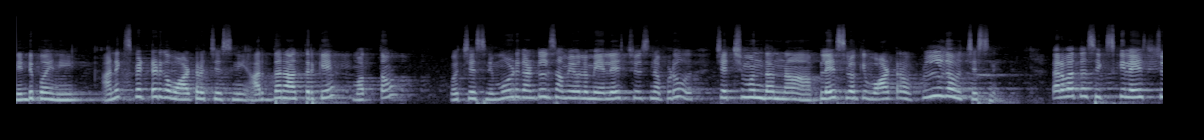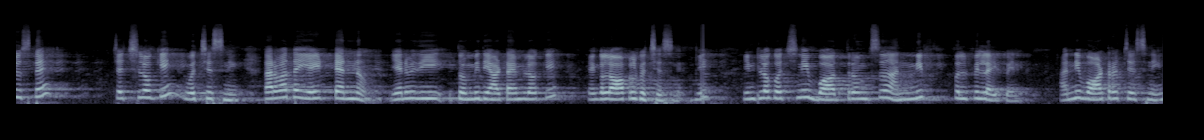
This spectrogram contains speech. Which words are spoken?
నిండిపోయినాయి. అన్ఎక్స్పెక్టెడ్గా వాటర్ వచ్చేసినాయి అర్ధరాత్రికే మొత్తం వచ్చేసినాయి మూడు గంటల సమయంలో మేము లేచి చూసినప్పుడు చర్చి ముందున్న ప్లేస్లోకి వాటర్ ఫుల్గా వచ్చేసినాయి తర్వాత సిక్స్కి లేచి చూస్తే చర్చ్లోకి వచ్చేసినాయి తర్వాత ఎయిట్ టెన్ ఎనిమిది తొమ్మిది ఆ టైంలోకి ఇంకా లోపలికి వచ్చేసినాయి ఇంట్లోకి వచ్చినాయి బాత్రూమ్స్ అన్నీ ఫుల్ఫిల్ అయిపోయినాయి. అన్నీ వాటర్ వచ్చేసినాయి.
